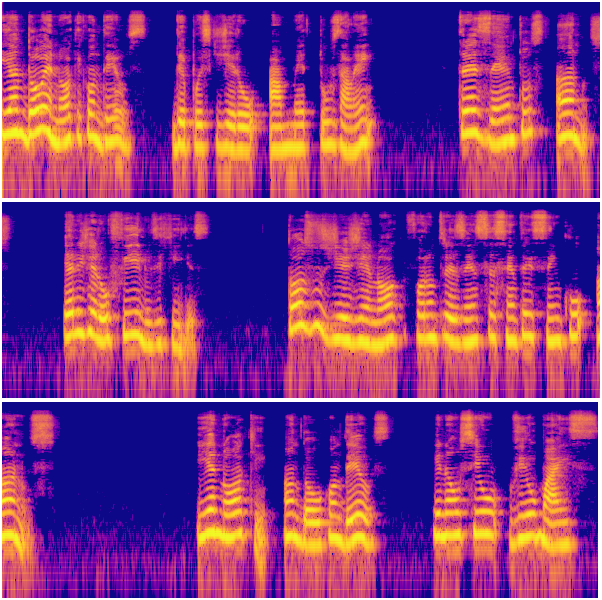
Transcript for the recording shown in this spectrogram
E andou Enoque com Deus, depois que gerou a Metusalém, trezentos anos. Ele gerou filhos e filhas. Todos os dias de Enoque foram 365 anos. E Enoque andou com Deus e não se viu mais,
